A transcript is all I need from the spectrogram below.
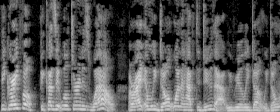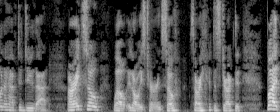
be grateful because it will turn as well. All right. And we don't want to have to do that. We really don't. We don't want to have to do that. All right. So, well, it always turns. So sorry, get distracted. But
